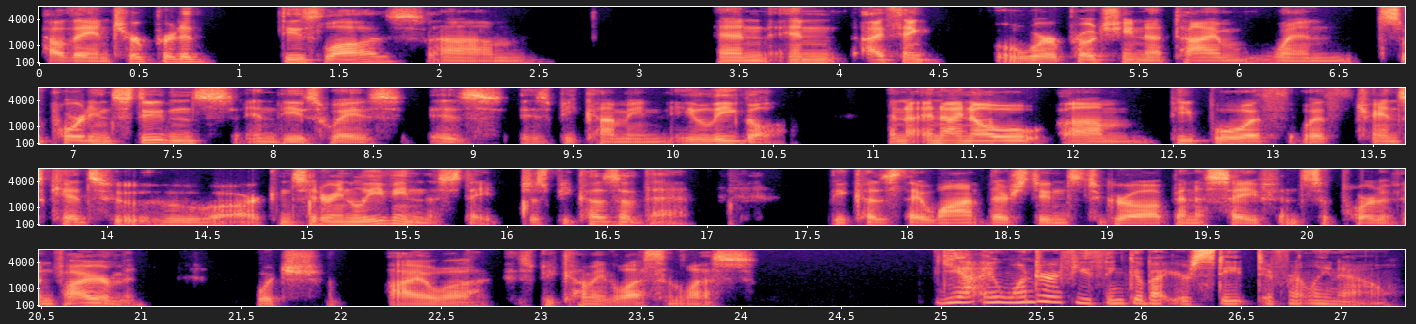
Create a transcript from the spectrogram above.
how they interpreted these laws. Um, and and I think we're approaching a time when supporting students in these ways is is becoming illegal. And and I know um, people with with trans kids who who are considering leaving the state just because of that because they want their students to grow up in a safe and supportive environment, which Iowa is becoming less and less. Yeah, I wonder if you think about your state differently now.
